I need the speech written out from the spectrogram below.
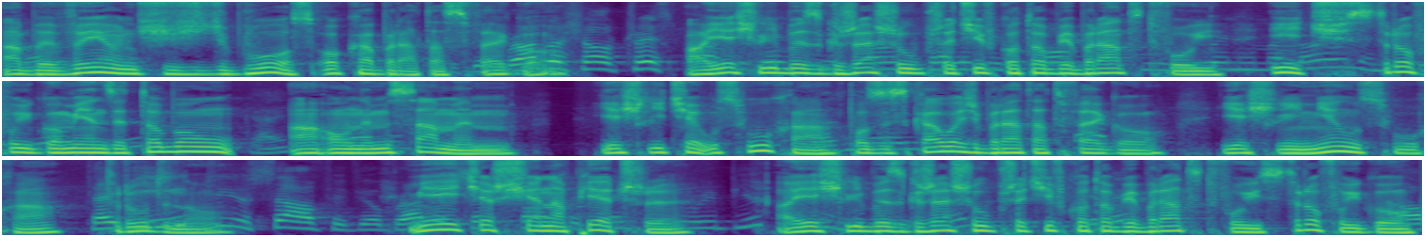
aby wyjąć źdźbło z oka brata swego. A jeśli by zgrzeszył przeciwko tobie brat twój, idź, strofuj go między tobą a onym samym. Jeśli cię usłucha, pozyskałeś brata twego. Jeśli nie usłucha, trudno. Miejcież się na pieczy. A jeśli by zgrzeszył przeciwko tobie brat twój, strofuj go,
